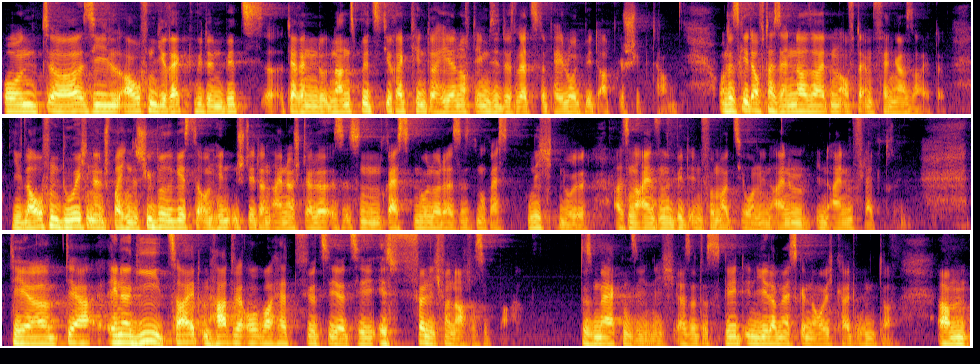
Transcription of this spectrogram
und äh, Sie laufen direkt mit den Bits, äh, der Redundanzbits direkt hinterher, nachdem Sie das letzte Payload-Bit abgeschickt haben. Und es geht auf der Senderseite und auf der Empfängerseite. Die laufen durch ein entsprechendes Schieberegister und hinten steht an einer Stelle, es ist ein Rest Null oder es ist ein Rest nicht Null, also eine einzelne Bit-Information in einem, in einem Fleck drin. Der, der Energie-, Zeit- und Hardware-Overhead für CRC ist völlig vernachlässigbar. Das merken Sie nicht. Also das geht in jeder Messgenauigkeit unter. Ähm,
